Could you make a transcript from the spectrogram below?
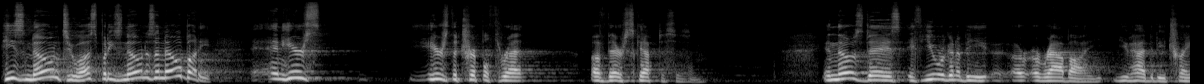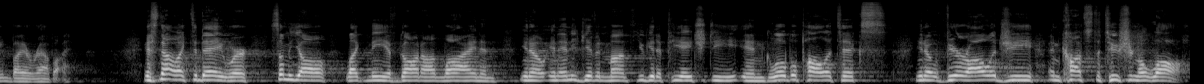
He's known to us, but he's known as a nobody. And here's, here's the triple threat of their skepticism. In those days, if you were going to be a, a rabbi, you had to be trained by a rabbi. It's not like today where some of y'all, like me, have gone online and, you know, in any given month, you get a PhD in global politics, you know, virology and constitutional law.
